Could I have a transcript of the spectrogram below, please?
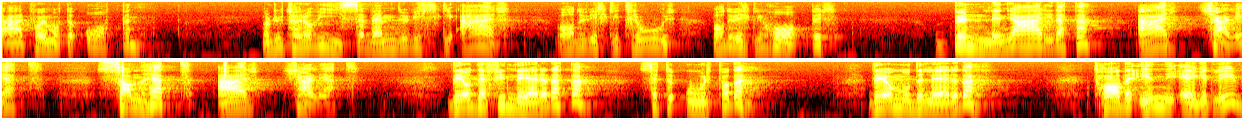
er på en måte åpen. Når du tør å vise hvem du virkelig er. Hva du virkelig tror. Hva du virkelig håper. Bunnlinja her i dette er kjærlighet. Sannhet er kjærlighet. Det å definere dette, sette ord på det, det å modellere det, ta det inn i eget liv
